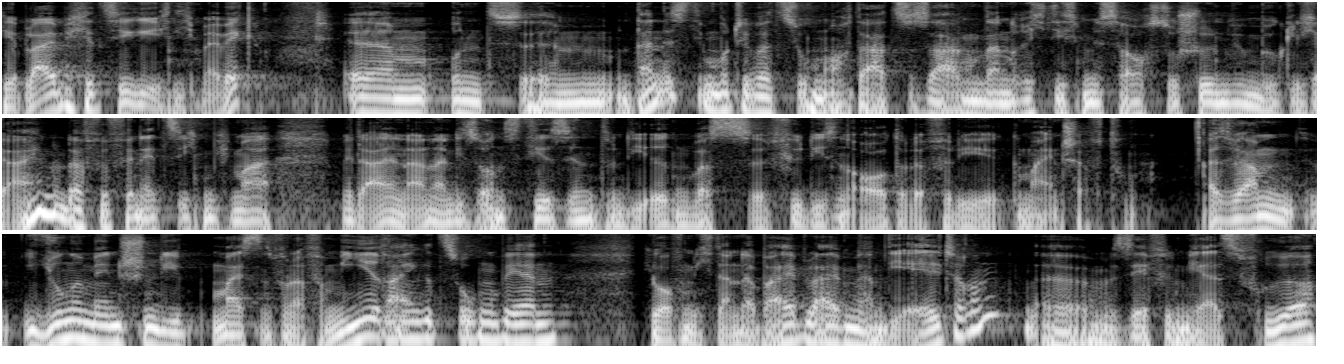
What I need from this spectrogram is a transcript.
hier bleibe ich jetzt, hier gehe ich nicht mehr weg. Ähm, und dann ist die Motivation auch da zu sagen, dann richte ich mich auch so schön wie möglich ein und dafür vernetze ich mich mal mit allen anderen, die sonst hier sind und die irgendwas äh, für diesen Ort oder für die Gemeinschaft tun. Also wir haben junge Menschen, die meistens von der Familie reingezogen werden, die hoffentlich dann dabei bleiben. Wir haben die Älteren, äh, sehr viel mehr als früher.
